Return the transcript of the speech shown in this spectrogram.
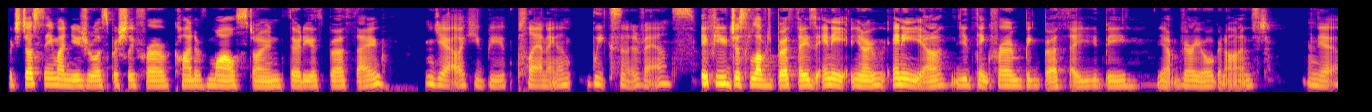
which does seem unusual, especially for a kind of milestone 30th birthday. Yeah, like you'd be planning weeks in advance. If you just loved birthdays any, you know, any year, you'd think for a big birthday you'd be yeah, very organized. Yeah.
